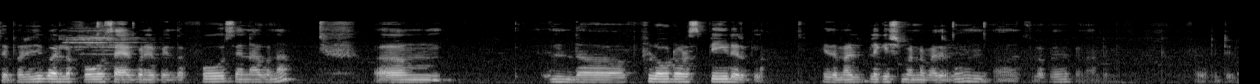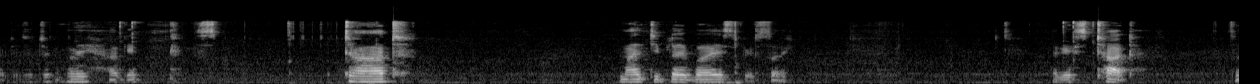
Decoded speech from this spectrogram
so இப்போ ரிஜிபாடியில் ஃபோர்ஸ் ஆட் பண்ணியிருக்கோம் இந்த ஃபோர்ஸ் என்ன ஆகும்னா இந்த ஃப்ளோடோட ஸ்பீடு இருக்கலாம் இதை மல்டிப்ளிகேஷன் பண்ணுற மாதிரி இருக்கும். சில பேருக்கு okay start multiply by speed sorry. Okay start. So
